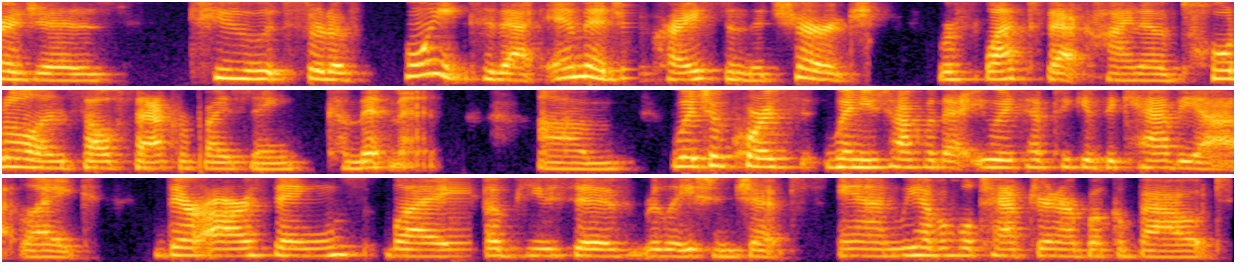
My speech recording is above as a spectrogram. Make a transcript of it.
marriages to sort of point to that image of Christ in the church reflect that kind of total and self-sacrificing commitment. Um, which of course, when you talk about that, you always have to give the caveat like there are things like abusive relationships and we have a whole chapter in our book about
